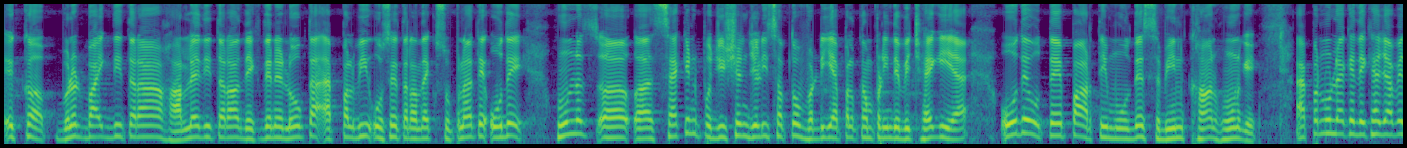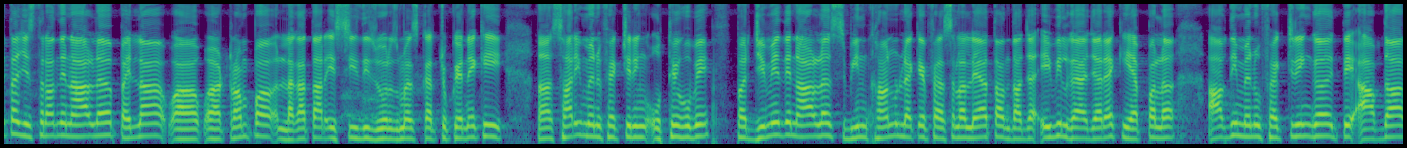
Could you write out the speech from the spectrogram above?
ਇੱਕ ਬੁਲਟ ਬਾਈਕ ਦੀ ਤਰ੍ਹਾਂ, ਹਾਰਲੇ ਦੀ ਤਰ੍ਹਾਂ ਦੇਖਦੇ ਨੇ ਲੋਕ, ਤਾਂ ਐਪਲ ਵੀ ਉਸੇ ਤਰ੍ਹਾਂ ਦਾ ਇੱਕ ਸੁਪਨਾ ਹੈ ਤੇ ਉਹਦੇ ਹੁਣ ਸੈਕੰਡ ਪੋਜੀਸ਼ਨ ਜਿਹੜੀ ਸਭ ਤੋਂ ਵੱਡੀ ਐਪਲ ਕੰਪਨੀ ਦੇ ਵਿੱਚ ਹੈਗੀ ਹੈ, ਉਹਦੇ ਉੱਤੇ ਭਾਰਤੀ ਮੂਲ ਦੇ ਸਬੀਨ ਖਾਨ ਹੋਣਗੇ। ਐਪਲ ਨੂੰ ਲੈ ਕੇ ਦੇਖਿਆ ਜਾਵੇ ਤਾਂ ਜਿਸ ਤਰ੍ਹਾਂ ਦੇ ਨਾਲ ਪਹਿਲਾਂ ਟਰੰਪ ਲਗਾਤਾਰ ਇਸ ਚੀਜ਼ ਦੀ ਜ਼ੋਰ ਅਜ਼ਮਾਇਸ਼ ਕਰ ਚੁੱਕੇ ਨੇ ਕਿ ਸਾਰੀ ਮੈਨੂਫੈਕਚਰਿੰਗ ਉੱਥੇ ਹੋਵੇ ਹੋਵੇ। ਪਰ ਜਿਵੇਂ ਦੇ ਨਾਲ ਸਬੀਨ ਖਾਨ ਨੂੰ ਲੈ ਕੇ ਫੈਸਲਾ ਲਿਆ, ਤਾਂ ਅੰਦਾਜ਼ਾ ਇਹ ਵੀ ਲਗਾਇਆ ਜਾ ਰਿਹਾ ਕਿ ਐਪਲ ਆਪਦੀ ਮੈਨੂਫੈਕਚਰਿੰਗ ਤੇ ਆਪਦਾ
